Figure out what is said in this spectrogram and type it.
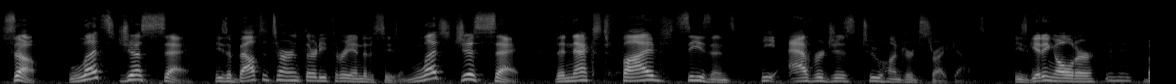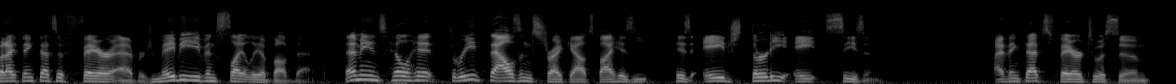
So let's just say he's about to turn 33 into the season. Let's just say the next five seasons, he averages 200 strikeouts. He's getting older, Mhm. but I think that's a fair average, maybe even slightly above that. That means he'll hit 3,000 strikeouts by his his age 38 season. I think that's fair to assume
